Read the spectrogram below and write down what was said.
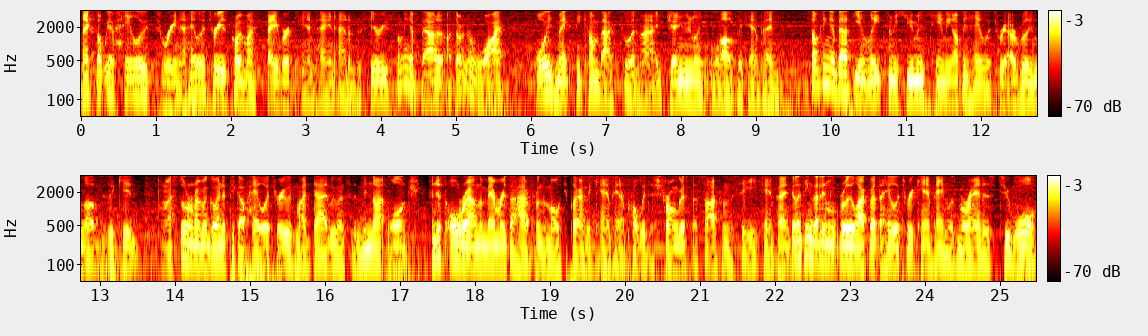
Next up we have Halo 3. Now Halo 3 is probably my favorite campaign out of the series. Something about it, I don't know why, always makes me come back to it and I genuinely love the campaign. Something about the elites and the humans teaming up in Halo 3 I really loved as a kid. And I still remember going to pick up Halo 3 with my dad, we went to the midnight launch, and just all around the memories I have from the multiplayer and the campaign are probably the strongest aside from the CE campaign. The only things I didn't really like about the Halo 3 campaign was Miranda's to war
